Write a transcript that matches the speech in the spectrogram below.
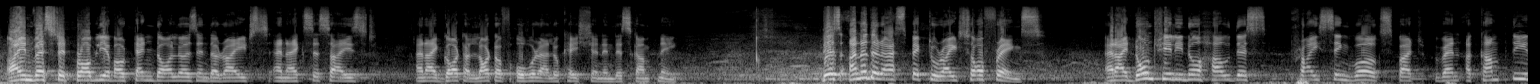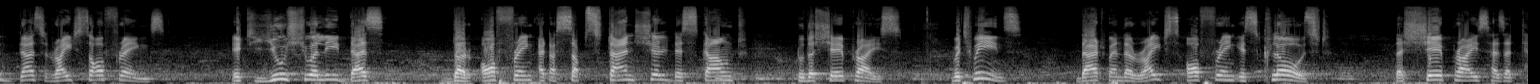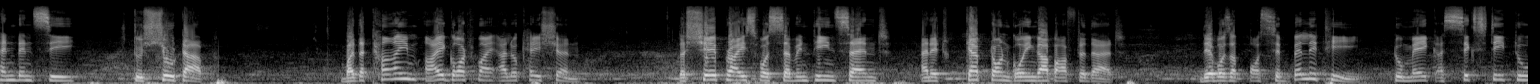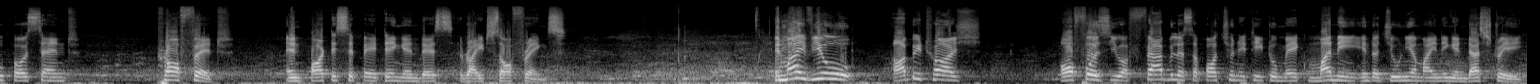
I invested probably about $10 in the rights and exercised, and I got a lot of over allocation in this company. There's another aspect to rights offerings, and I don't really know how this pricing works, but when a company does rights offerings, it usually does the offering at a substantial discount to the share price, which means that when the rights offering is closed, the share price has a tendency to shoot up. By the time I got my allocation, the share price was 17 cent and it kept on going up after that. There was a possibility to make a 62% profit in participating in this rights offerings. In my view, arbitrage offers you a fabulous opportunity to make money in the junior mining industry,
